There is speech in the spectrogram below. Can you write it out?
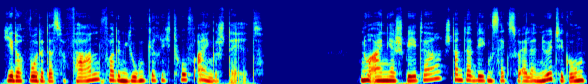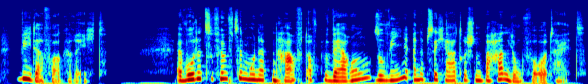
jedoch wurde das Verfahren vor dem Jugendgerichtshof eingestellt. Nur ein Jahr später stand er wegen sexueller Nötigung wieder vor Gericht. Er wurde zu 15 Monaten Haft auf Bewährung sowie einer psychiatrischen Behandlung verurteilt.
